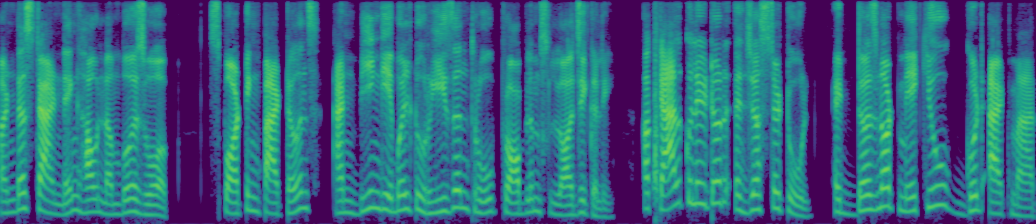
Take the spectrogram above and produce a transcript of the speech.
understanding how numbers work, spotting patterns, and being able to reason through problems logically. A calculator is just a tool. It does not make you good at math.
